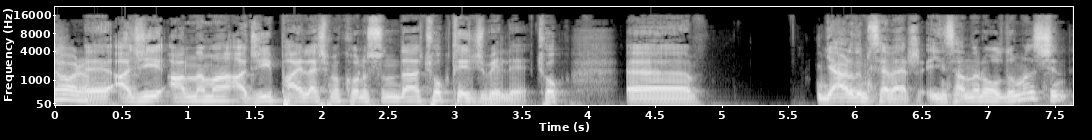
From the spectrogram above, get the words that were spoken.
Doğru. E, acıyı anlama, acıyı paylaşma konusunda çok tecrübeli, çok e, yardımsever insanlar olduğumuz için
